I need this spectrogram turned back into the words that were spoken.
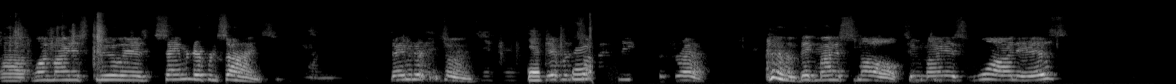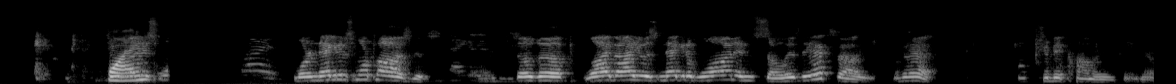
Uh, one minus two is same or different signs? Same or different signs? Different Different. signs need to subtract. Big minus small. Two minus one is? One. one. More negatives, more positives. So the y value is negative one, and so is the x value. Look at that. Should be a common in between.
